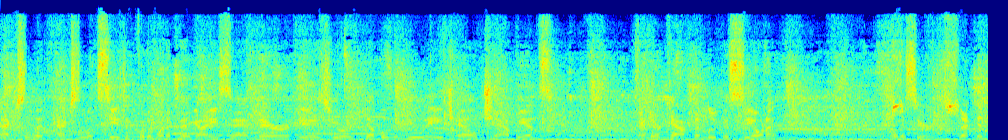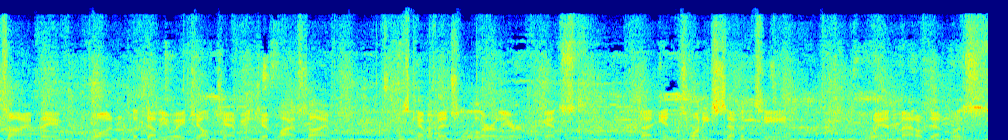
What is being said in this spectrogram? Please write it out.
excellent, excellent season for the Winnipeg Ice. And there is your WHL champions and their captain, Lucas Ciona. What a series. Second time they've won the WHL championship. Last time, as Kevin mentioned a little earlier, against uh, in 2017 when Matt O'Dette was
